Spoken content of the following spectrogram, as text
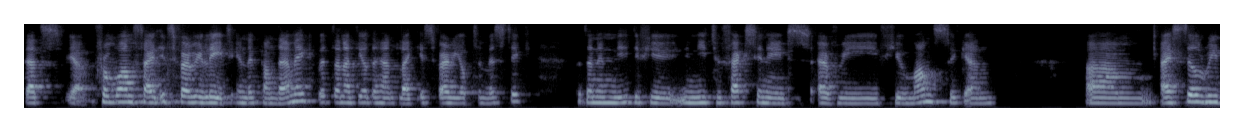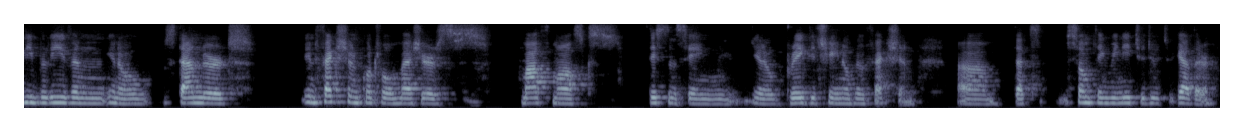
that's yeah from one side it's very late in the pandemic but then at the other hand like it's very optimistic. But then indeed if you, you need to vaccinate every few months again um, I still really believe in you know standard infection control measures, mouth masks, distancing, you know, break the chain of infection. Um, that's something we need to do together,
